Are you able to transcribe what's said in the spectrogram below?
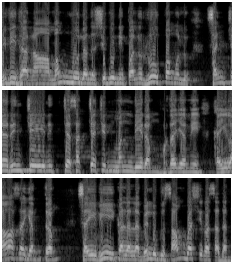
వివిధ నామమ్ములను శివుని పలు రూపములు సంచరించే నిత్య సత్య చిన్మందిరం హృదయమే కైలాస యంత్రం. ಸೈವೀ ಕಳಲ ಬೆಲುಗು ಸಂಬಶಿವ ಸದನ.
